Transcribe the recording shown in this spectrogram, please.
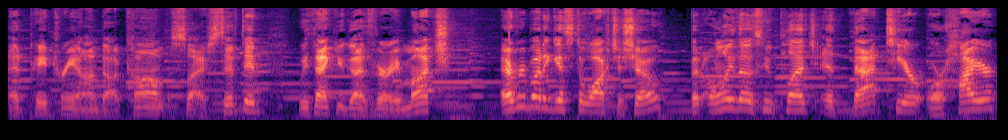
at patreon.com slash sifted. We thank you guys very much. Everybody gets to watch the show, but only those who pledge at that tier or higher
